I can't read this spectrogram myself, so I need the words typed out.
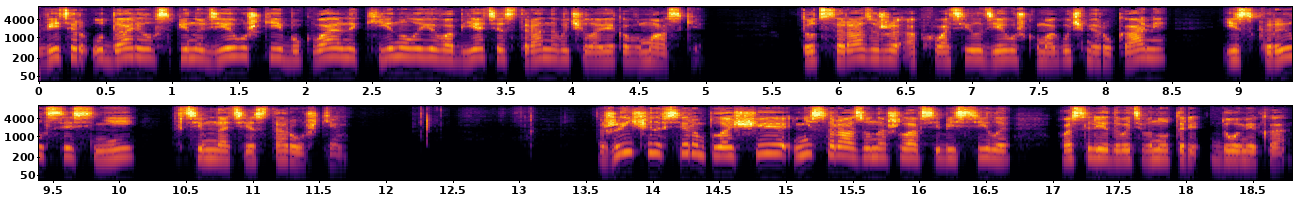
ветер ударил в спину девушки и буквально кинул ее в объятия странного человека в маске. Тот сразу же обхватил девушку могучими руками и скрылся с ней в темноте сторожки. Женщина в сером плаще не сразу нашла в себе силы последовать внутрь домика.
